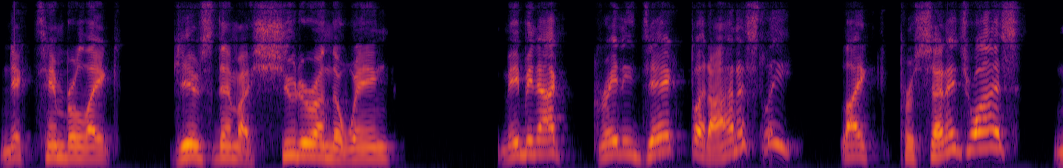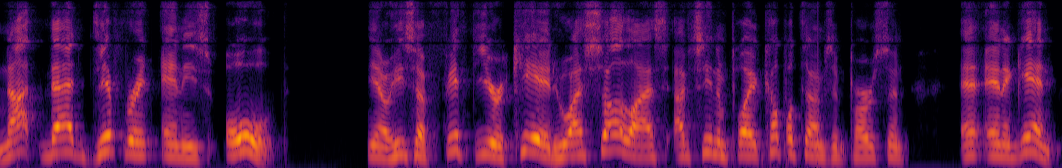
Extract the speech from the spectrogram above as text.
Nick Timberlake gives them a shooter on the wing. Maybe not Grady Dick, but honestly, like percentage wise, not that different. And he's old. You know, he's a fifth year kid who I saw last. I've seen him play a couple times in person. And, and again,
